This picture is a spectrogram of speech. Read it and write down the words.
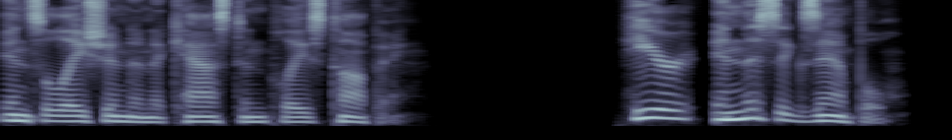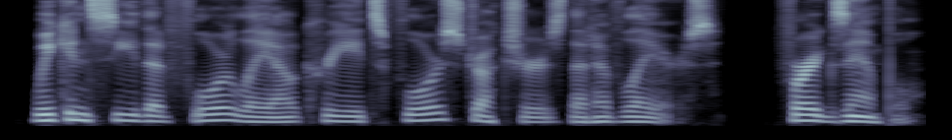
insulation, and a cast-in-place topping. Here, in this example, we can see that floor layout creates floor structures that have layers. For example,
